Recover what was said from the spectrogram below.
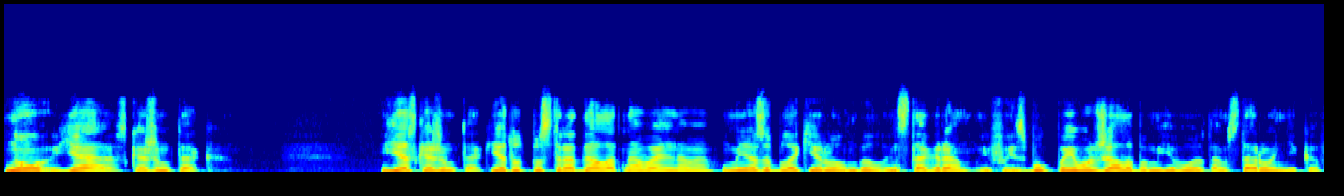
Ну, я, скажем так, я, скажем так, я тут пострадал от Навального. У меня заблокирован был Инстаграм и Фейсбук по его жалобам его там сторонников.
